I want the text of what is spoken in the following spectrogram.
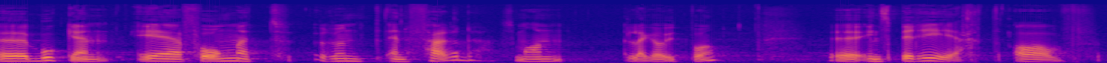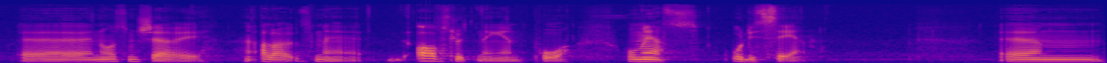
Eh, boken er formet rundt en ferd som han legger ut på. Eh, inspirert av eh, noe som skjer i Eller som er avslutningen på Homers Odysseen. Um,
